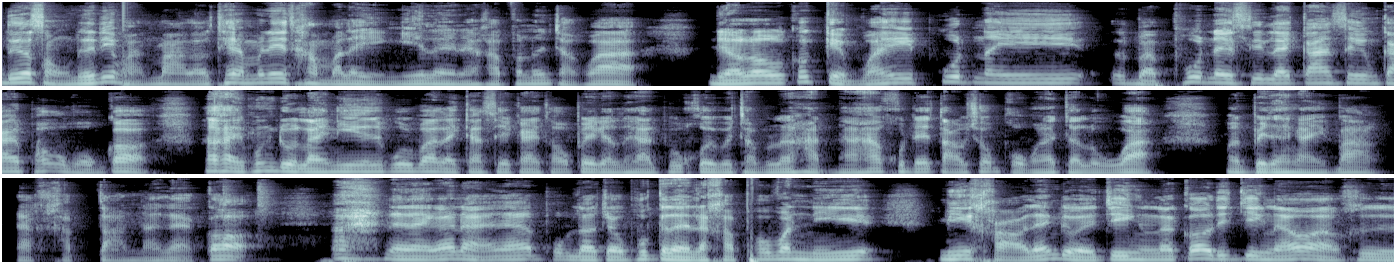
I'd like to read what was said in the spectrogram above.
เดือนสองเดือนที่ผ่านมาเราแทบไม่ได้ทำอะไรอย่างนี้เลยนะครับเพราะเนื่องจากว่า เดี๋ยวเราก็เก็บไว้พูดในแบบพูดในรายการเซมกายเพราะกับผมก็ถ้าใครเพิ่งดูรายนี้ก็จะพูดว่ารายการเซมกายทอล์กเป็นรายการพูดคุยประจำพฤหัสนะถ้าคุณได้ตามชองผมก็จะรู้ว่ามันเป็นยังไงบ้างนะครับตามนั้นแหละก็ อะไหนๆก็ไหนนะผมเราจะพูดกันเลยนะครับ เพราะวันนี้มีข่าวเร่งด่วนจริง แล้วก็จริงๆแล้วอะคือ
